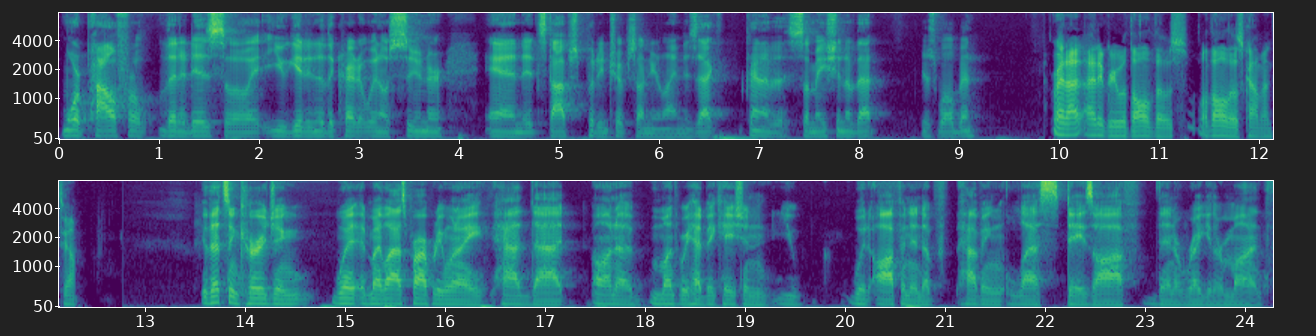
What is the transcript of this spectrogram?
more powerful than it is, so you get into the credit window sooner, and it stops putting trips on your line. Is that kind of the summation of that as well, Ben? Right, I, would agree with all of those with all of those comments. Yeah. Yeah, that's encouraging. When at my last property, when I had that on a month where we had vacation, you would often end up having less days off than a regular month,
